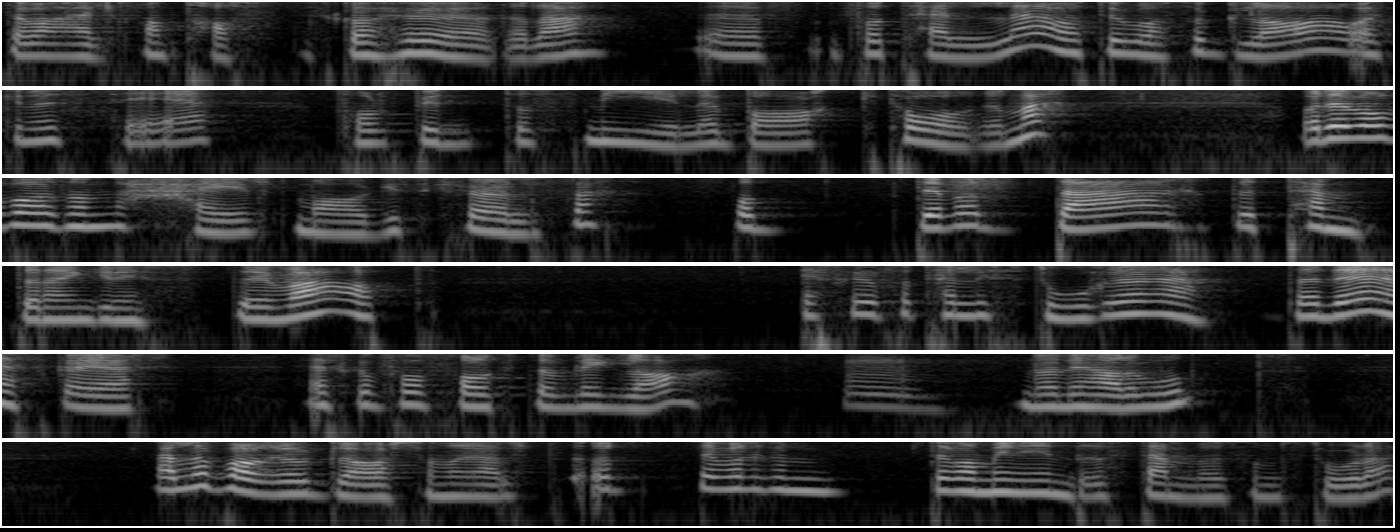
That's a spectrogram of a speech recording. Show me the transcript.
det var helt fantastisk å høre deg eh, fortelle, og at du var så glad, og jeg kunne se folk begynte å smile bak tårene. Og det var bare sånn helt magisk følelse. Og det var der det tente den gnisten i meg, at jeg skal jo fortelle historier, jeg. Det er det jeg skal gjøre. Jeg skal få folk til å bli glad mm. når de har det vondt. Eller bare glad generelt. Og det var liksom Det var min indre stemme som sto der.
